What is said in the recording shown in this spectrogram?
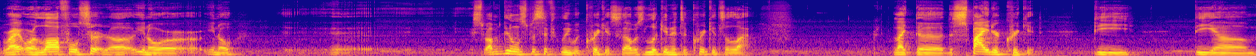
right? Or lawful certain uh, you know or you know. Uh, I'm dealing specifically with crickets. I was looking into crickets a lot, like the the spider cricket, the the um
